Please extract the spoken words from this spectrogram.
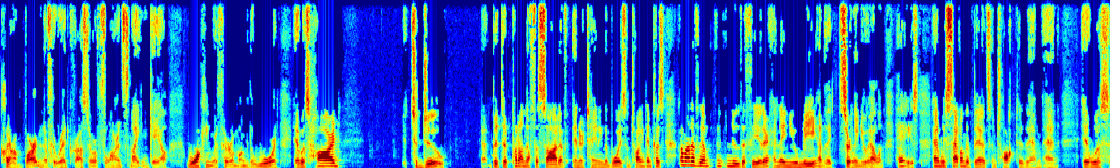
Clara Barton of the Red Cross or Florence Nightingale, walking with her among the ward. It was hard to do but to put on the facade of entertaining the boys and talking to them, because a lot of them knew the theater and they knew me, and they certainly knew Helen Hayes. And we sat on the beds and talked to them, and it was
